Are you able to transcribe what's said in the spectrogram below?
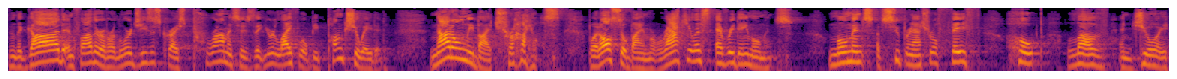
then the God and Father of our Lord Jesus Christ promises that your life will be punctuated not only by trials, but also by miraculous everyday moments. Moments of supernatural faith, hope, love, and joy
